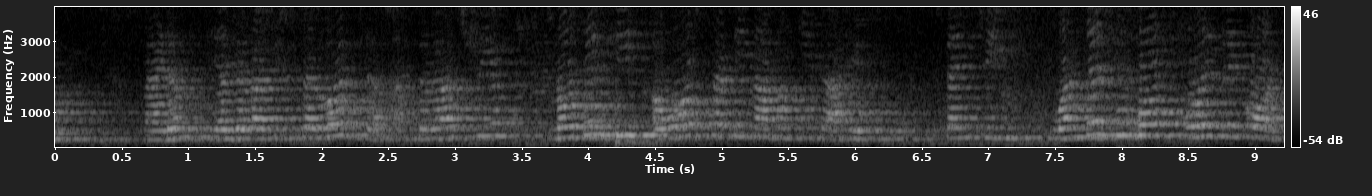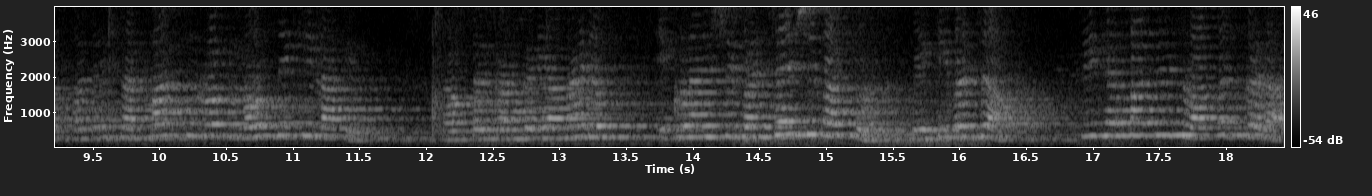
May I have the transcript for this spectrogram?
आहे मॅडम या जगातील सर्वोच्च आंतरराष्ट्रीय नोबेल पीस अवॉर्डसाठी नामांकित आहेत. त्यांची वंडर बुक ऑफ वर्ल्ड रेकॉर्डमध्ये सन्मानपूर्वक नोंद देखील आहे. डॉक्टर कांकरिया मॅडम एकोणीसशे पंच्याऐंशी पासून बेटी बचाव श्री जन्माचे स्वागत करा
